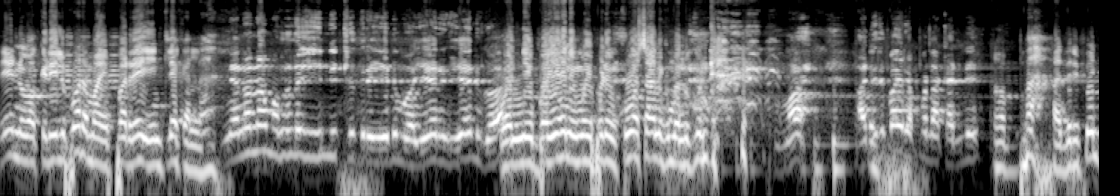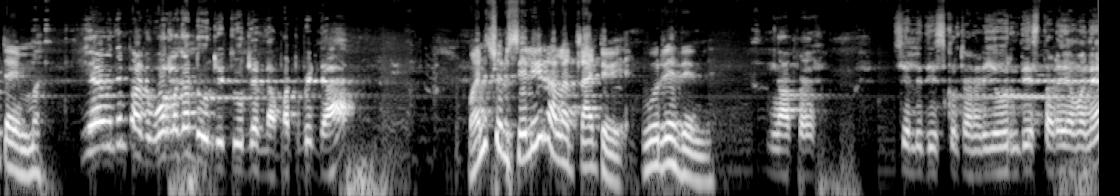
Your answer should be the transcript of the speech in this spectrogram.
ఏ నువ్వు అక్కడ వెళ్ళిపోరమ్మా ఇప్పరే ఇంట్లో కల్లా నిన్న మొన్న ఏనుగు ఏనుగు ఏనుగు? కొన్ని భయానికి ఇప్పుడు కోసానికి మలుకుంటే అమ్మా అదిరిపోయి రెప్ప నాకు అన్ని. అబ్బా అదిరిపోయింటాయమ్మా. ఏమి తింటాడు? ఊర్లగడ్డ ఊర్లు ఊర్లేదు నా పట్టు బిడ్డ. మనుషులు శరీరాలు అట్లాంటివి ఊరేదేంది. నా పే- చెల్లి తీసుకుంటాడు ఎవరిని తీస్తాడో ఏమనే.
